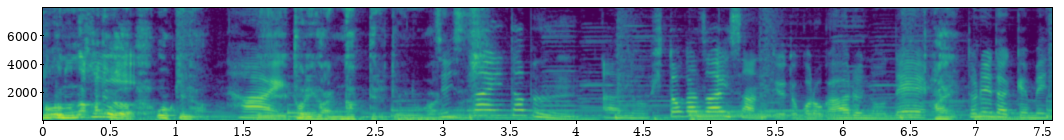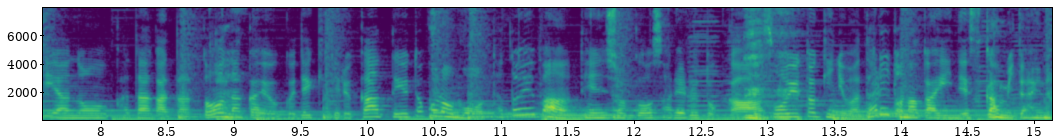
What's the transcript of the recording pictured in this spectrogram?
僕の中では大きな、はい。えートリガーになってるというのが実す。際多分あの人が財産っていうところがあるので、はい。どれだけメディアの方々と仲良くできてるかっていうところも例えば転職をされるとか、ええ。そういう時には誰と仲いいんですかみたいな、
